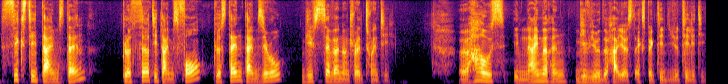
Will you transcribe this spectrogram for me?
60 times 10 plus 30 times 4 plus 10 times 0 gives 720. A house in Nijmegen gives you the highest expected utility.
